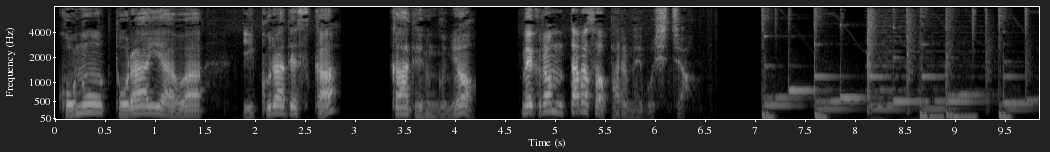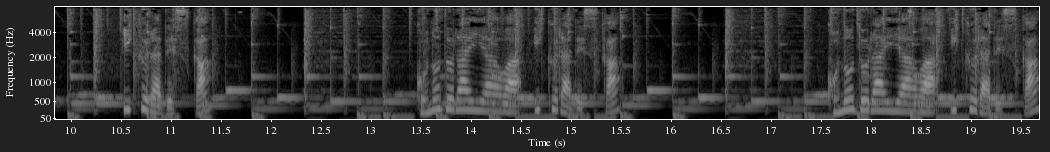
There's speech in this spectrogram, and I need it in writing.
고노 도라이아와 이쿠라 데스카가 되는군요. 네, 그럼 따라서 발음해 보시죠. 이쿠라 데스카? 고노 도라이아와 이쿠라 데스카? 고노 도라이아와 이쿠라 데스카?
